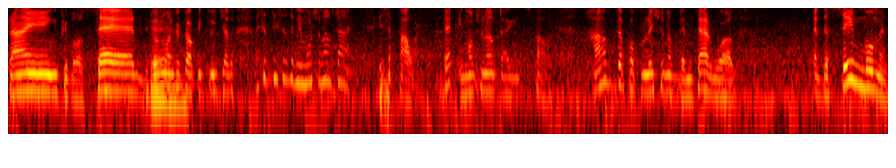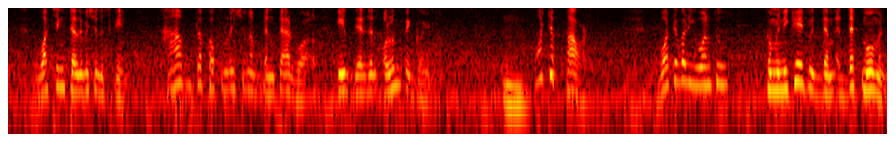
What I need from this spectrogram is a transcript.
crying, people are sad, they don't want to Yeah. talk to each other. I said, this is an emotional tie. It's a power. That emotional tie is power. Half the population of the entire world at the same moment watching television screen half the population of the entire world if there's an Olympic going on. Mm. What a power! Whatever you want to communicate with them at that moment,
